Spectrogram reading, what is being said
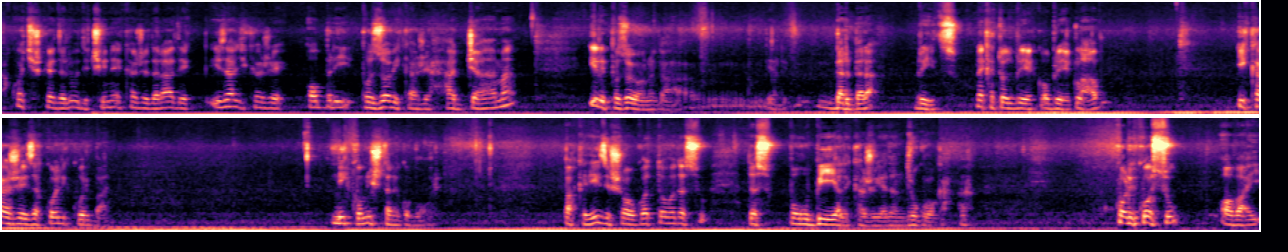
ako hoćeš kaže, da ljudi čine, kaže da rade, izađi, kaže, obri, pozovi, kaže, hađama, ili pozove onoga jeli, berbera, bricu, neka te odbrije, obrije glavu i kaže za kolji kurban. Nikom ništa ne govori. Pa kad je izišao gotovo da su, da su poubijali, kažu jedan drugoga. A? Koliko su ovaj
